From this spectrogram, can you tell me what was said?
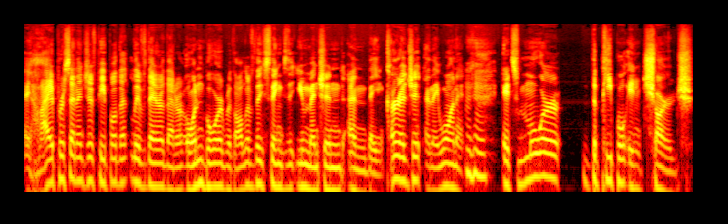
a high percentage of people that live there that are on board with all of these things that you mentioned, and they encourage it and they want it. Mhm. It's more the people in charge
